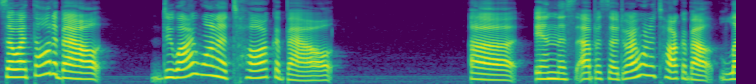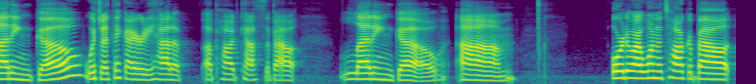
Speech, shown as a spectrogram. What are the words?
so I thought about do I want to talk about uh in this episode, do I want to talk about letting go, which I think I already had a, a podcast about letting go? Um, or do I want to talk about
